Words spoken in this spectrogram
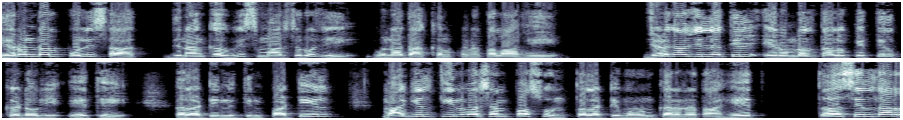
एरोंडल पोलिसात दिनांक वीस मार्च रोजी गुन्हा दाखल करण्यात आला आहे. जळगाव जिल्ह्यातील एरोंडल तालुक्यातील कडवली येथे तलाठी नितीन पाटील मागील तीन वर्षांपासून तलाठी म्हणून कार्यरत आहेत. तहसीलदार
